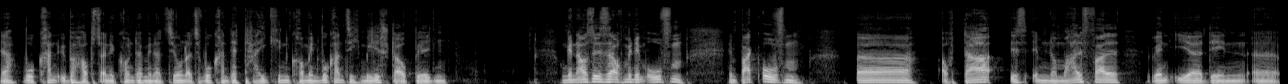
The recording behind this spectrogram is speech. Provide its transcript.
ja, wo kann überhaupt eine Kontamination, also wo kann der Teig hinkommen, wo kann sich Mehlstaub bilden. Und genauso ist es auch mit dem Ofen, dem Backofen. Äh, auch da ist im Normalfall, wenn ihr den äh,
